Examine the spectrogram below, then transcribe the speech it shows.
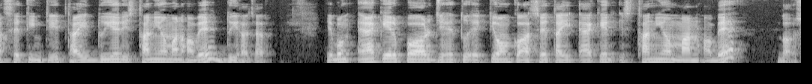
আছে তিনটি, তাই দুইয়ের স্থানীয় মান হবে দুই হাজার। এবং একের পর যেহেতু একটি অঙ্ক আছে, তাই একের স্থানীয় মান হবে দশ।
